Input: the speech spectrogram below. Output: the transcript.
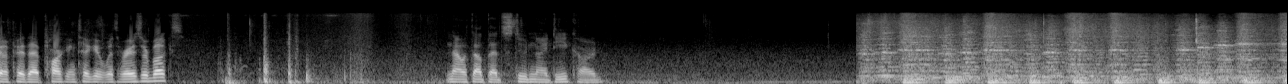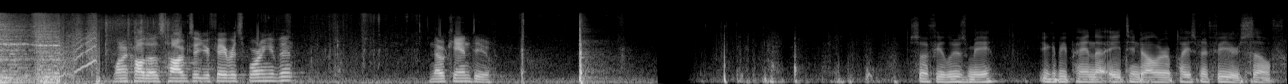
Gotta pay that parking ticket with Razorbucks? Now without that student ID card. Want to call those hogs at your favorite sporting event? No can do. So if you lose me, you could be paying that $18 replacement fee yourself.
